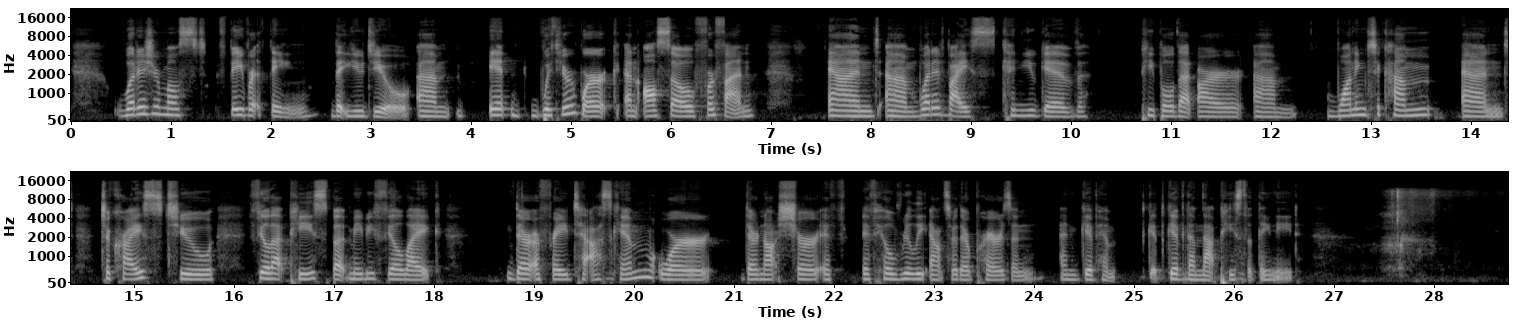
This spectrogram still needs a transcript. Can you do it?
What is your most favorite thing that you do um, it with your work and also for fun? And um, what advice can you give people that are um, wanting to come and to Christ to feel that peace, but maybe feel like they're afraid to ask Him or they're not sure if if he'll really answer their prayers and and give him give them that peace that they need.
